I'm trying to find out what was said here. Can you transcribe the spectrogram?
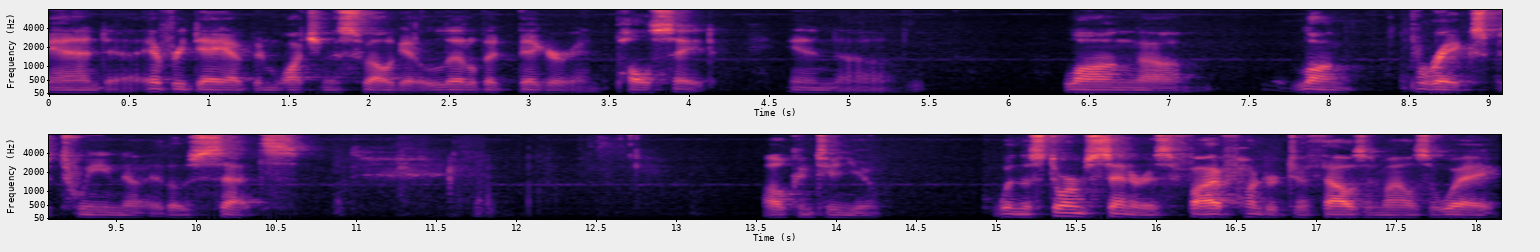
And uh, every day I've been watching the swell get a little bit bigger and pulsate in uh, long, uh, long breaks between uh, those sets. I'll continue. When the storm center is 500 to 1,000 miles away,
